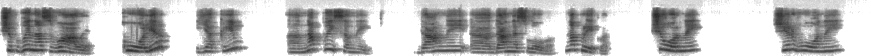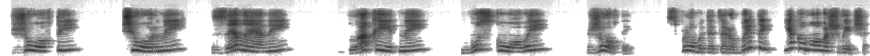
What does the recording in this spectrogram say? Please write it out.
щоб ви назвали колір, яким е, написаний даний, е, дане слово. Наприклад, чорний, червоний, жовтий, чорний, зелений, блакитний, бусковий, жовтий. Спробуйте це робити якомога швидше.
